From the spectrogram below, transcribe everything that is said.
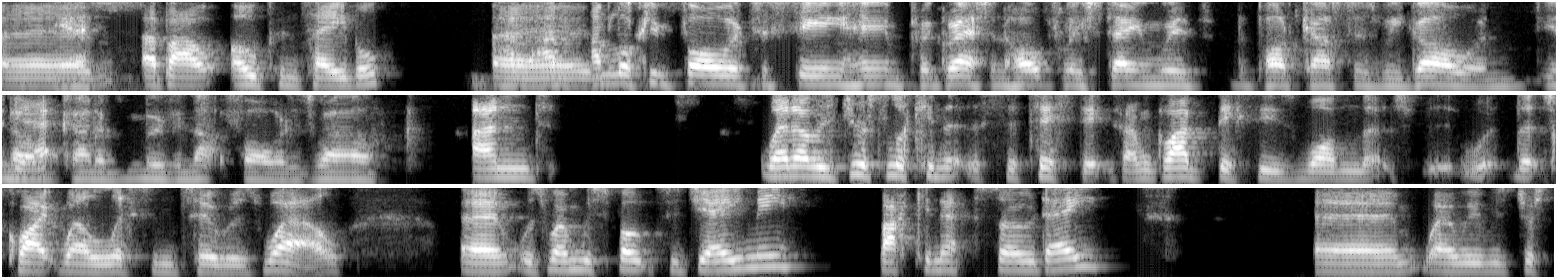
um, yes. about Open Table. Um, I'm, I'm, looking forward to seeing him progress and hopefully staying with the podcast as we go and, you know, yeah. kind of moving that forward as well. And when I was just looking at the statistics, I'm glad this is one that's that's quite well listened to as well. Um, was when we spoke to Jamie back in episode eight, um, where we was just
